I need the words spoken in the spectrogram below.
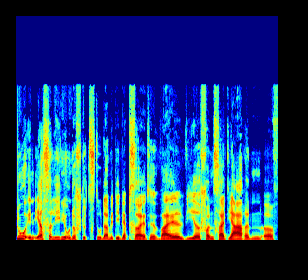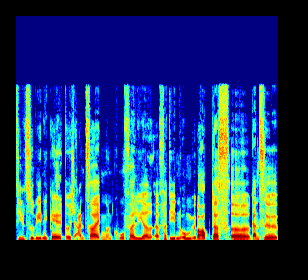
Du, in erster Linie unterstützt du damit die Webseite, weil wir schon seit Jahren äh, viel zu wenig Geld durch Anzeigen und Co. Verlier, äh, verdienen, um überhaupt das äh, ganze, äh,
